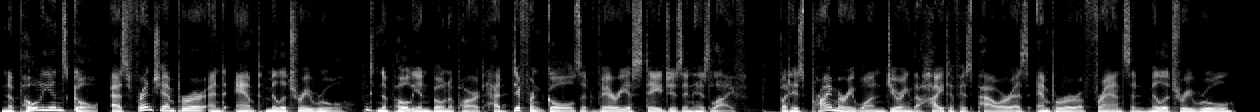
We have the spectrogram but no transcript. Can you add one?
Napoleon's goal as French emperor and amp military rule. Napoleon Bonaparte had different goals at various stages in his life, but his primary one during the height of his power as emperor of France and military rule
